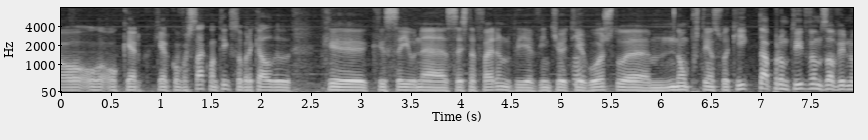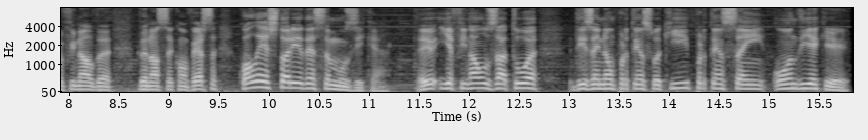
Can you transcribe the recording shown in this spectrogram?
ou, ou, quero, quero conversar contigo sobre aquela que, que saiu na sexta-feira, no dia 28 de agosto. Uh, não pertenço aqui, que está prometido, vamos ouvir no final da, da nossa conversa. Qual é a história dessa música? E afinal, os à toa dizem não pertenço aqui, pertencem onde e a quê?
